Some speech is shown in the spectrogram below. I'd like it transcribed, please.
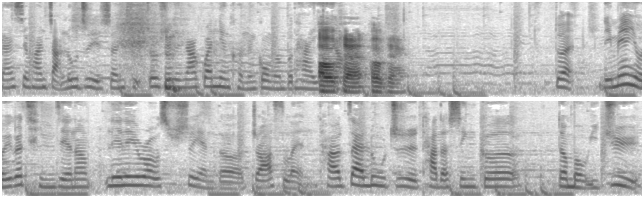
蛮喜欢展露自己身体，就是人家观念可能跟我们不太一样。OK OK，对，里面有一个情节呢，Lily Rose 饰演的 Jocelyn，她在录制她的新歌的某一句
